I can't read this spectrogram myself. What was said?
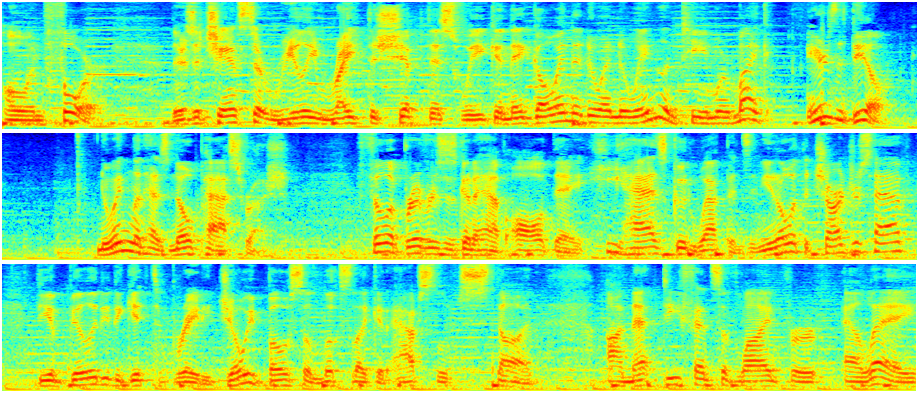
0 4. There's a chance to really right the ship this week, and they go into a New England team where, Mike, here's the deal New England has no pass rush. Philip Rivers is going to have all day. He has good weapons. And you know what the Chargers have? The ability to get to Brady. Joey Bosa looks like an absolute stud on that defensive line for LA.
